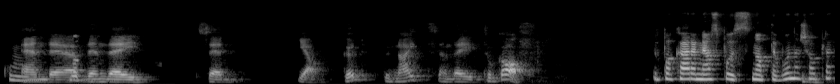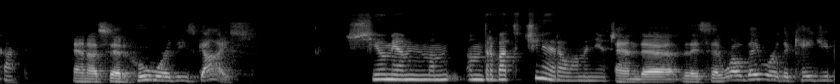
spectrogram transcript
cum... and uh, then they said, yeah, good, good night, and they took off. După care ne-au spus noapte bună și au plecat. And I said, who were these guys? Și eu mi-am am, am întrebat cine erau oamenii ăștia. And uh, they said, well, they were the KGB.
